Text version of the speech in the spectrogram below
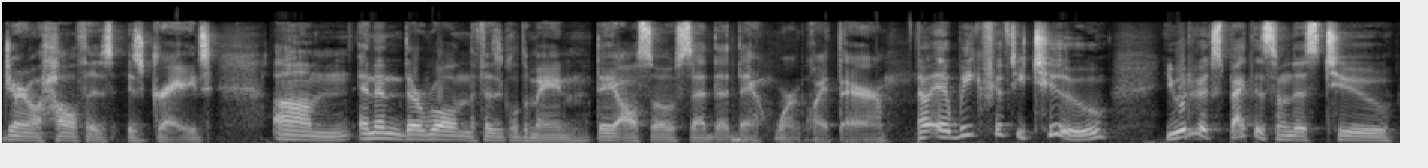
general health is is great. Um, and then their role in the physical domain, they also said that they weren't quite there. Now, at week 52, you would have expected some of this to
